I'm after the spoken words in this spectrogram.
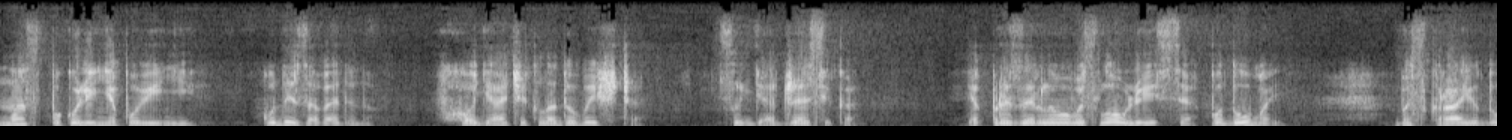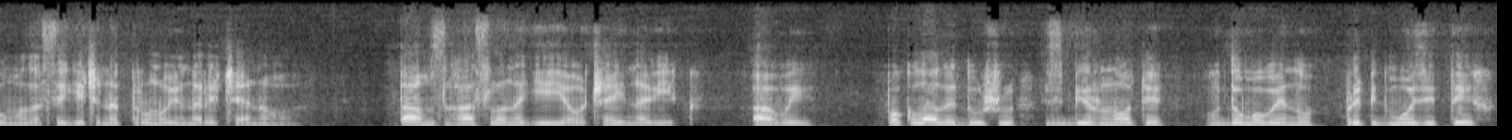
Нас покоління по війні. Куди заведено? Входяче кладовище. Суддя Джесіка. Як презирливо висловлюєшся, подумай. Без краю думала, сидячи над труною нареченого. Там згасла надія очей навік, а ви поклали душу збірноти в домовину при підмозі тих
